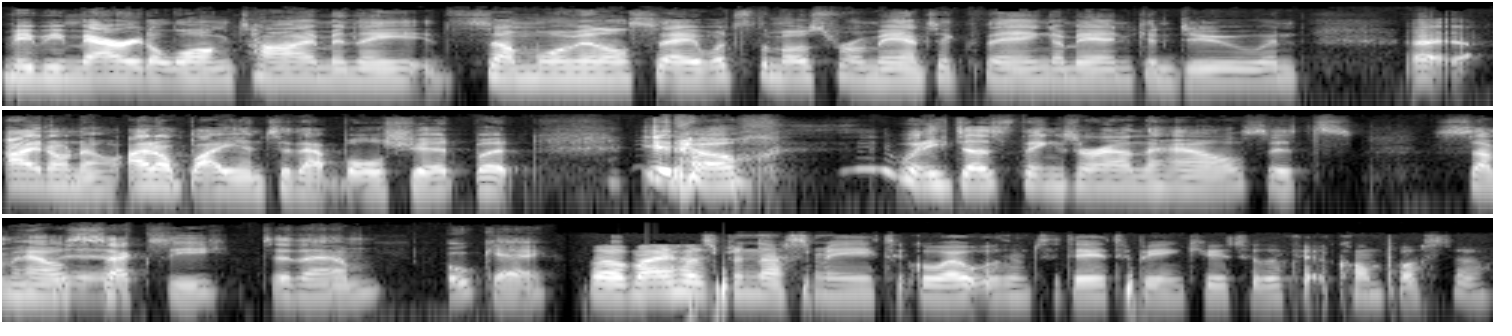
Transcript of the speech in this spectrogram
maybe married a long time, and they some women will say, "What's the most romantic thing a man can do?" And uh, I don't know. I don't buy into that bullshit, but you know, when he does things around the house, it's somehow Yeah. sexy to them. Okay. Well, my husband asked me to go out with him today to B&Q to look at a composter.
